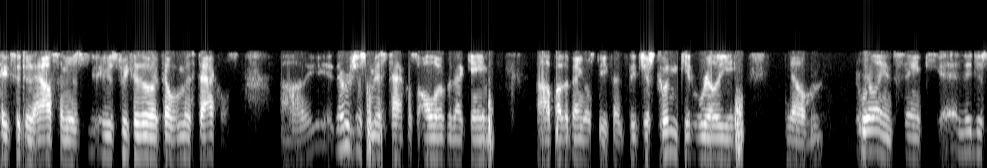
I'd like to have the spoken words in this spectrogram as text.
takes it to the house and it was it was because of a couple missed tackles. Uh, there was just missed tackles all over that game uh, by the Bengals defense. They just couldn't get really, you know, really in sync. They just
